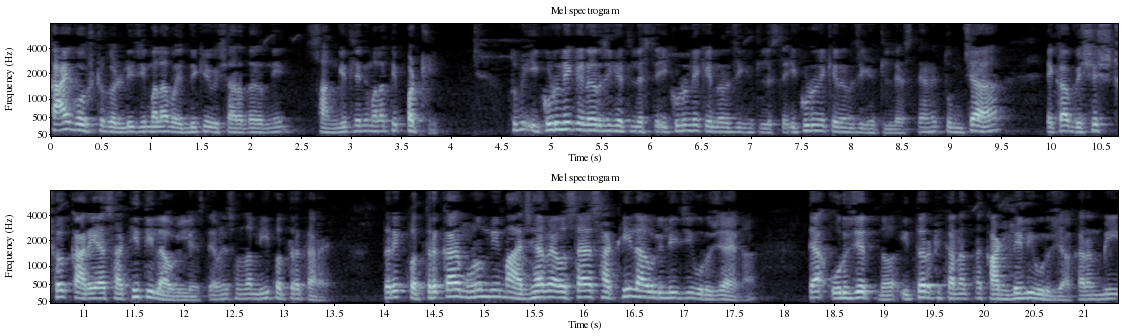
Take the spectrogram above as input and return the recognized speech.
काय गोष्ट घडली जी मला वैद्यकीय विशारदांनी सांगितली आणि मला ती पटली? तुम्ही इकडून एक एनर्जी घेतली असते इकडून एक एनर्जी घेतली असते इकडून एक एनर्जी घेतलेली असते आणि तुमच्या एका विशिष्ट कार्यासाठी ती लावलेली असते. म्हणजे समजा मी पत्रकार आहे. तर एक पत्रकार म्हणून मी माझ्या व्यवसायासाठी लावलेली जी ऊर्जा आहे ना त्या ऊर्जेतनं इतर ठिकाणातनं काढलेली ऊर्जा कारण मी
